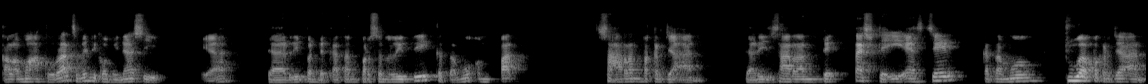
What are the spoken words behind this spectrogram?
Kalau mau akurat sebenarnya dikombinasi ya dari pendekatan personality ketemu empat saran pekerjaan. Dari saran tes DISC ketemu dua pekerjaan.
